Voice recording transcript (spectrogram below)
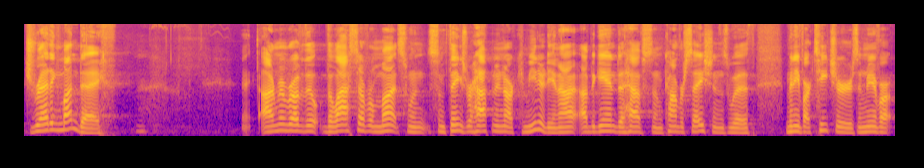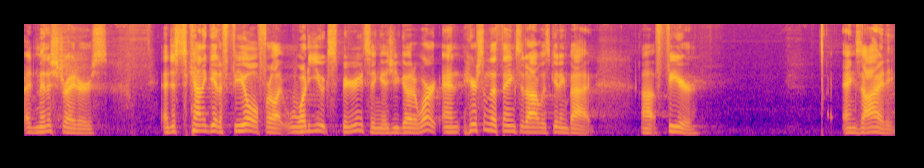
dreading Monday. I remember over the, the last several months when some things were happening in our community, and I, I, began to have some conversations with many of our teachers and many of our administrators, and just to kind of get a feel for like, what are you experiencing as you go to work? And here's some of the things that I was getting back uh, fear, anxiety,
